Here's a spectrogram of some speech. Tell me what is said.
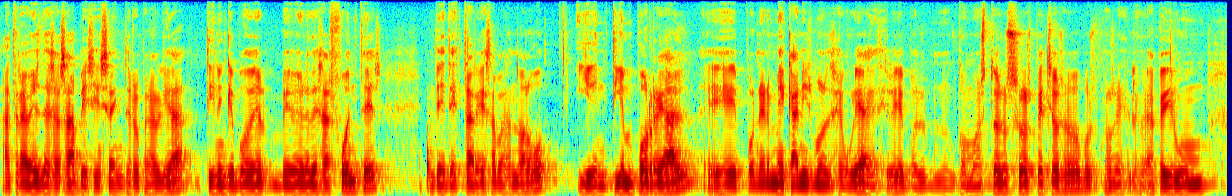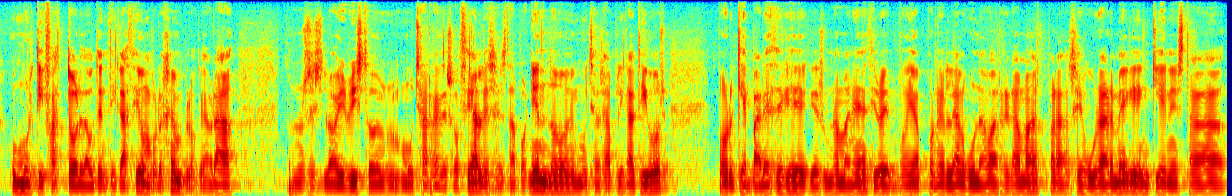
a través de esas APIs y esa interoperabilidad tienen que poder beber de esas fuentes, detectar que está pasando algo y en tiempo real eh, poner mecanismos de seguridad. Decir, oye, pues como esto es sospechoso, pues no sé, le voy a pedir un, un multifactor de autenticación, por ejemplo, que ahora pues no sé si lo habéis visto en muchas redes sociales, se está poniendo, en muchos aplicativos, porque parece que, es una manera de decir, voy a ponerle alguna barrera más para asegurarme que en quien está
